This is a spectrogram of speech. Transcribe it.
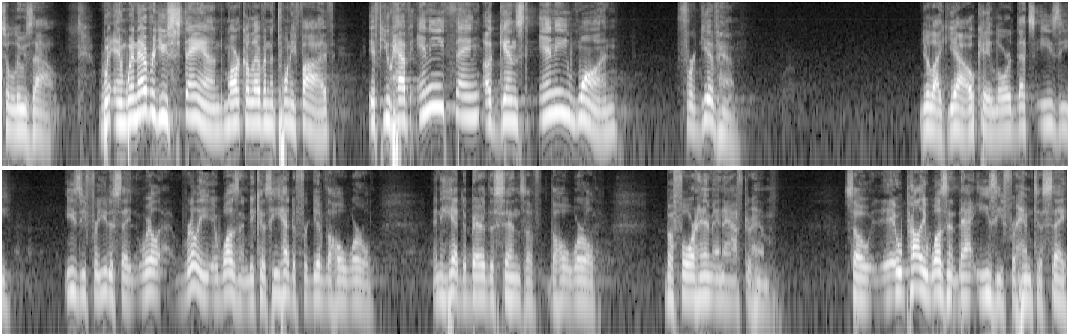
to lose out. And whenever you stand, Mark 11 and 25, if you have anything against anyone, forgive him. You're like, yeah, okay, Lord, that's easy easy for you to say, well, really, it wasn't because he had to forgive the whole world. And he had to bear the sins of the whole world before him and after him. So it probably wasn't that easy for him to say.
